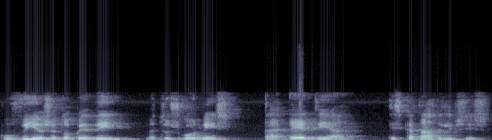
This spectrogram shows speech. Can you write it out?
που βίωσε το παιδί με τους γονείς τα αίτια της κατάθλιψης.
